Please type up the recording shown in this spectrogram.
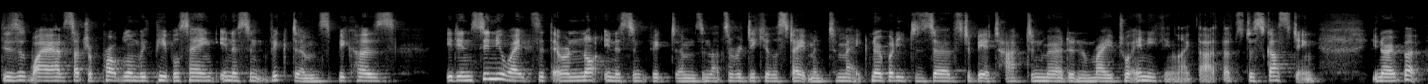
this is why i have such a problem with people saying innocent victims because it insinuates that there are not innocent victims, and that's a ridiculous statement to make. Nobody deserves to be attacked and murdered and raped or anything like that. That's disgusting, you know. But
